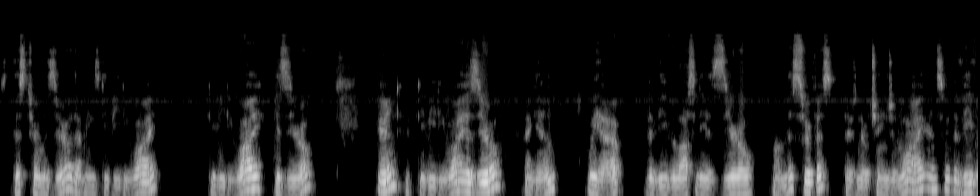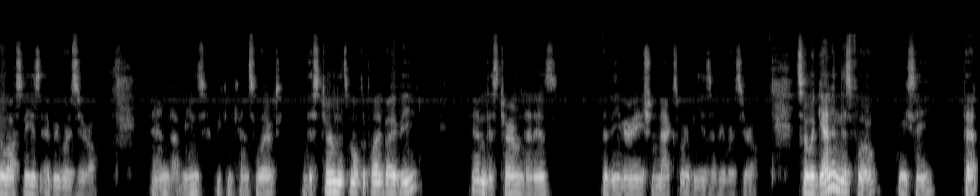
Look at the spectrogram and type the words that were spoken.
So this term is 0, that means dv dy. dv dy is 0. And if dv dy is 0, again, we have the v velocity is 0 on this surface. There's no change in y, and so the v velocity is everywhere 0. And that means we can cancel out this term that's multiplied by v, and this term that is the v variation in x, where v is everywhere 0. So again in this flow, we see that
